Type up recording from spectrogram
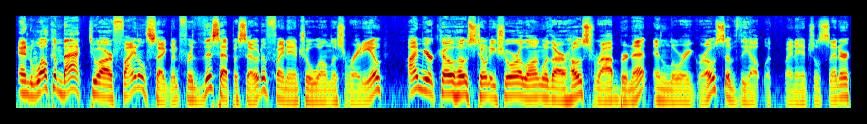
And welcome back to our final segment for this episode of Financial Wellness Radio. I'm your co host, Tony Shore, along with our hosts, Rob Burnett and Lori Gross of the Outlook Financial Center.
